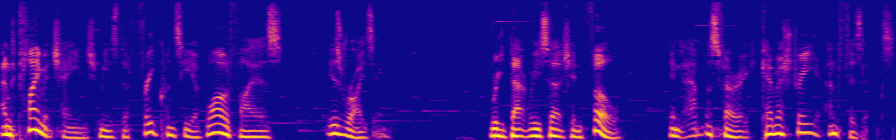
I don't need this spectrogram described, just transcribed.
and climate change means the frequency of wildfires is rising. Read that research in full in Atmospheric Chemistry and Physics.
